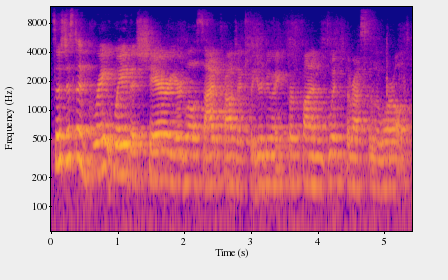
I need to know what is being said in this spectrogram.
So it's just a great way to share your little side projects that you're doing for fun with the rest of the world.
